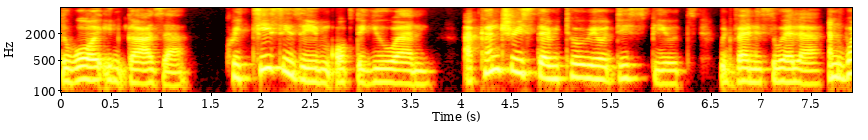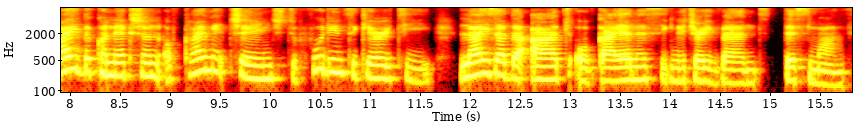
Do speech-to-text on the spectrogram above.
the war in Gaza, criticism of the UN, a country's territorial dispute with Venezuela, and why the connection of climate change to food insecurity lies at the heart of Guyana's signature event this month.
